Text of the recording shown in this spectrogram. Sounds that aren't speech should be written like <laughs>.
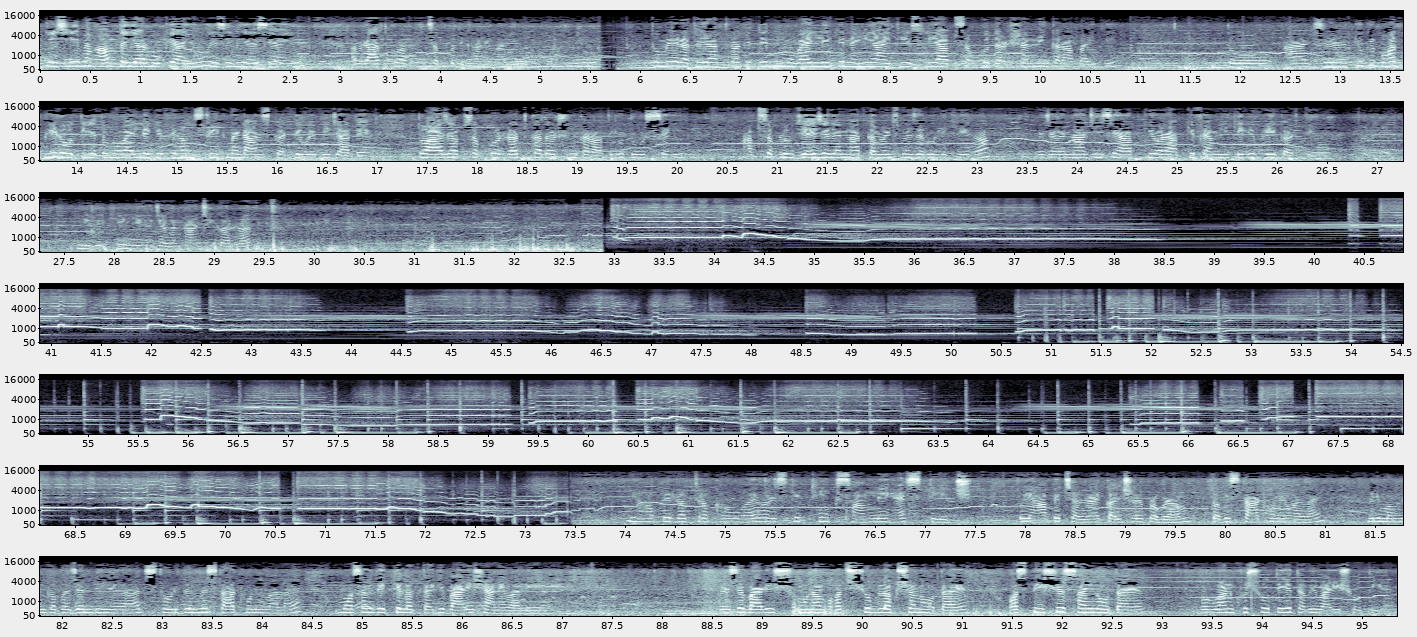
तो इसलिए मैं हाफ़ तैयार होके आई हूँ, इसीलिए ऐसे आई हूँ। अब रात को आप सबको दिखाने वाली हूँ। तो मैं रथ यात्रा के दिन मोबाइल लेके नहीं आई थी, इसलिए आप सबको दर्शन नहीं करा पाई थी। तो आज, क्योंकि बहुत भीड़ होती है तो मोबाइल लेके फिर हम स्ट्रीट में डांस करते हुए भी जाते हैं। तो आज आप सबको रथ का दर्शन कराती हूँ दूर से ही। आप सब लोग जय जगन्नाथ कमेंट्स में ज़रूर लिखिएगा। मैं जगन्नाथ जी से आपकी और आपकी फैमिली के लिए प्रे करती हूँ। ये देखिए, ये है जगन्नाथ जी का रथ। पे रथ रखा हुआ है और इसके ठीक सामने है स्टेज तो यहाँ पे चल रहा है कल्चरल प्रोग्राम तो अभी स्टार्ट होने वाला है। मेरी मम्मी का भजन भी है आज। थोड़ी देर में स्टार्ट होने वाला है। मौसम देख के लगता है कि बारिश आने वाली है। वैसे बारिश होना बहुत शुभ लक्षण होता है ऑस्पिशियस साइन होता है। भगवान खुश होते हैं, तभी बारिश होती है।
